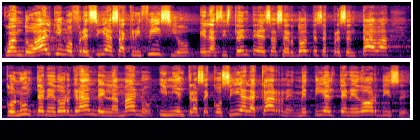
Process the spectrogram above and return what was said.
Cuando alguien ofrecía sacrificio, el asistente del sacerdote se presentaba con un tenedor grande en la mano y mientras se cocía la carne, metía el tenedor, dice.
